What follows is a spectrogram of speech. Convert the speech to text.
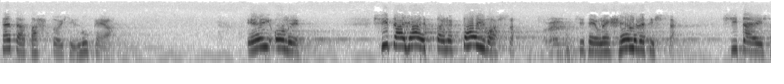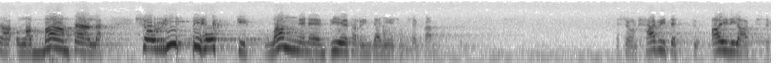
Tätä tahtoisi lukea. Ei ole. Sitä jaetta ei ole taivassa. Sitä ei ole helvetissä. Sitä ei saa olla maan päällä. Se on rippihekki langeneen Pietarin ja Jeesuksen kanssa. Ja se on hävitetty ainiaaksi.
